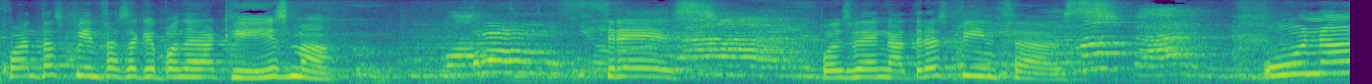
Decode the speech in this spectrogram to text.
¿Cuántas pinzas hay que poner aquí, Isma? Tres. Pues venga, tres pinzas. Una.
